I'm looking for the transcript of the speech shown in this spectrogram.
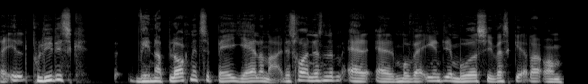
reelt politisk vender blokkene tilbage, ja eller nej? Det tror jeg næsten at, at må være en af de måder at sige, hvad sker der om,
